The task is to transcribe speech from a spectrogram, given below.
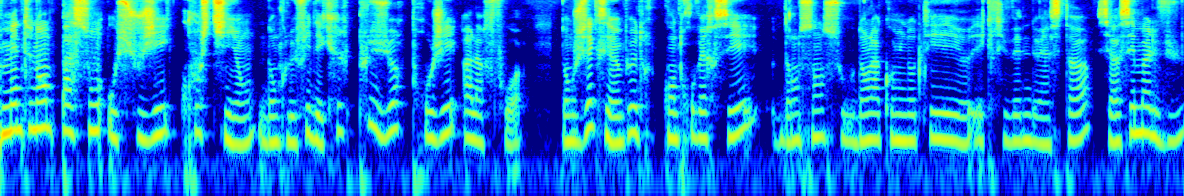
Maintenant, passons au sujet croustillant, donc le fait d'écrire plusieurs projets à la fois. Donc je sais que c'est un peu controversé dans le sens où dans la communauté euh, écrivaine de Insta, c'est assez mal vu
